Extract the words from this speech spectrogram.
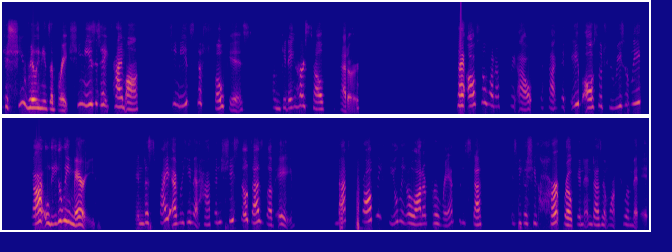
because she really needs a break. She needs to take time off. She needs to focus on getting herself better. And I also want to point out the fact that Abe also too recently got legally married. And despite everything that happened, she still does love Abe that's probably fueling a lot of her rants and stuff is because she's heartbroken and doesn't want to admit it.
